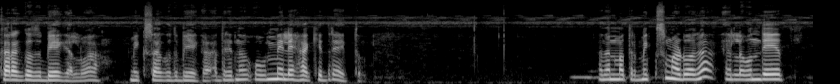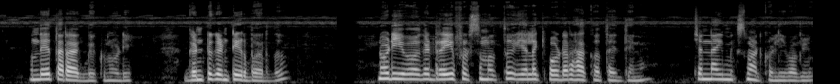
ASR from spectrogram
ಕರಗೋದು ಬೇಗ ಅಲ್ವಾ? ಮಿಕ್ಸ್ ಆಗೋದು ಬೇಗ. ಅದರಿಂದ ಒಮ್ಮೆಲೆ ಹಾಕಿದರೆ ಆಯಿತು. ಅದನ್ನು ಮಾತ್ರ ಮಿಕ್ಸ್ ಮಾಡುವಾಗ ಎಲ್ಲ ಒಂದೇ ಒಂದೇ ಥರ ಆಗಬೇಕು ನೋಡಿ. ಗಂಟು ಗಂಟು ಇರಬಾರ್ದು. ನೋಡಿ ಇವಾಗ ಡ್ರೈ ಫ್ರೂಟ್ಸ್ ಮತ್ತು ಏಲಕ್ಕಿ ಪೌಡರ್ ಹಾಕೋತಾ ಇದ್ದೇನೆ. ಚೆನ್ನಾಗಿ ಮಿಕ್ಸ್ ಮಾಡ್ಕೊಳ್ಳಿ ಇವಾಗಲೂ.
